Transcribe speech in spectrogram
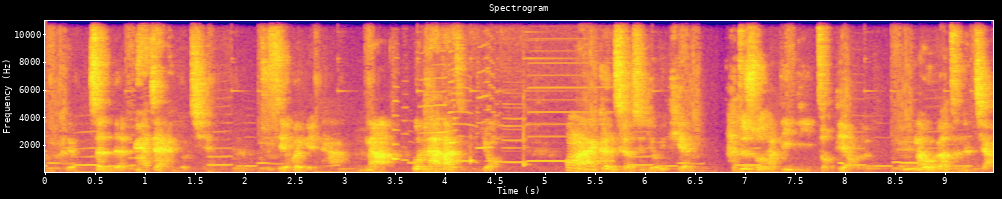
朋友，就真的，因为他家里很有钱，就直接汇给他。那问他到底怎么用。后来更扯是有一天，他就说他弟弟走掉了，那我不知道真的假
